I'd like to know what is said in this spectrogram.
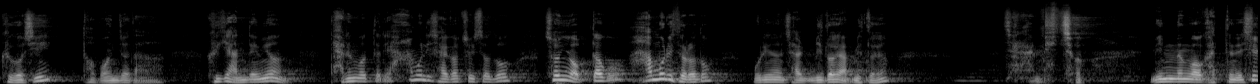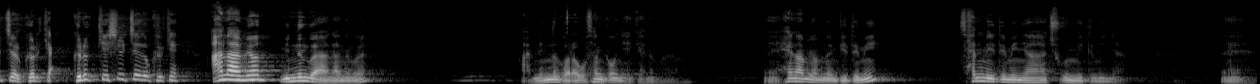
그것이 더 먼저다. 그게 안 되면 다른 것들이 아무리 잘 갖춰 있어도 소용이 없다고 아무리 들어도 우리는 잘 믿어요, 안 믿어요? 잘 안 믿죠. 믿는 것 같은데 실제로 그렇게 그렇게 실제로 그렇게 안 하면 믿는 거야, 안 하는 거야? 안 믿는 거라고 성경은 얘기하는 거예요. 예, 행함이 없는 믿음이 산 믿음이냐 죽은 믿음이냐. 예.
